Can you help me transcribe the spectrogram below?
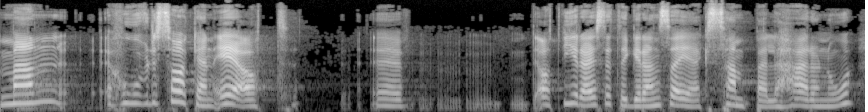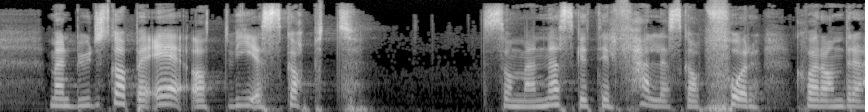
men hovedsaken er at, eh, at vi reiser til grensa er eksempelet her og nå. Men budskapet er at vi er skapt som mennesker til fellesskap for hverandre.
